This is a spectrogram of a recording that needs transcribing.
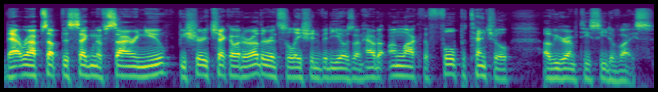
That wraps up this segment of Siren U. Be sure to check out our other installation videos on how to unlock the full potential of your MTC device.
